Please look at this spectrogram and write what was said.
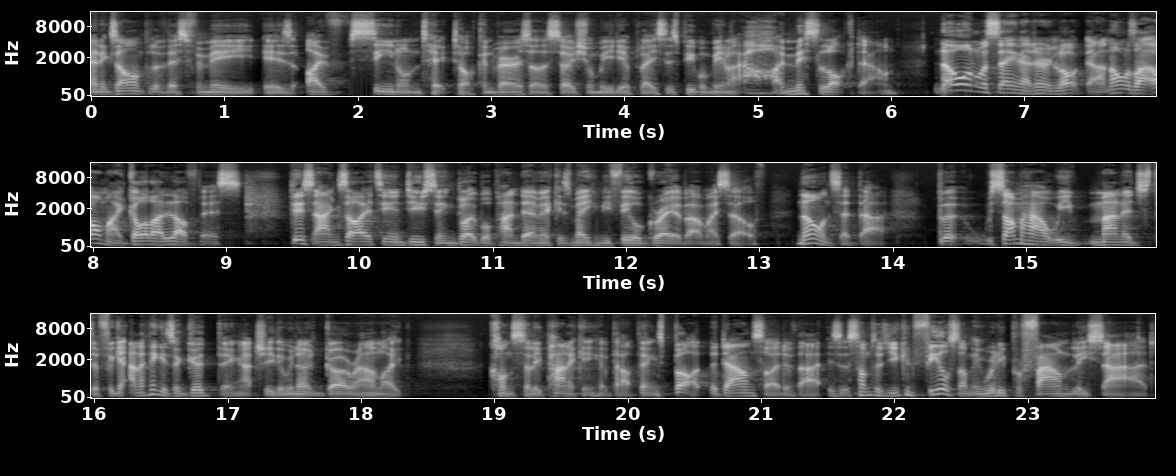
an example of this for me is I've seen on TikTok and various other social media places people being like, oh, I miss lockdown. No one was saying that during lockdown. No one was like, oh my God, I love this. This anxiety inducing global pandemic is making me feel great about myself. No one said that. But somehow we managed to forget. And I think it's a good thing, actually, that we don't go around like constantly panicking about things. But the downside of that is that sometimes you can feel something really profoundly sad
